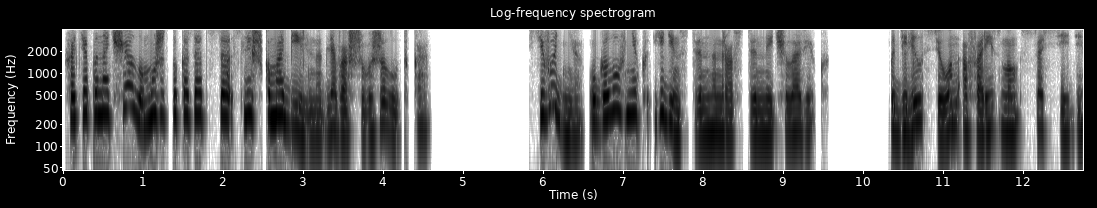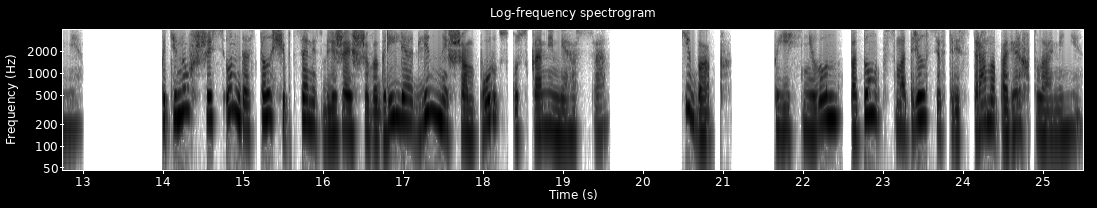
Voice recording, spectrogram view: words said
«Хотя поначалу может показаться слишком обильно для вашего желудка. Сегодня уголовник — единственно нравственный человек. Поделился он афоризмом с соседями. Потянувшись, он достал щипцами с ближайшего гриля длинный шампур с кусками мяса. Кебаб, пояснил он, потом всмотрелся в Тристрама поверх пламени.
